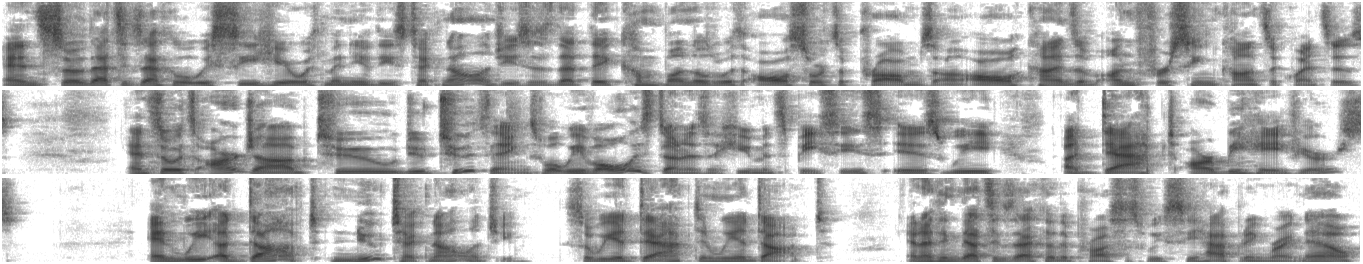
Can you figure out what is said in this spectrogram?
And so that's exactly what we see here with many of these technologies: is that they come bundled with all sorts of problems, all kinds of unforeseen consequences. And so it's our job to do two things. What we've always done as a human species is we adapt our behaviors and we adopt new technology. So we adapt and we adopt. And I think that's exactly the process we see happening right now.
